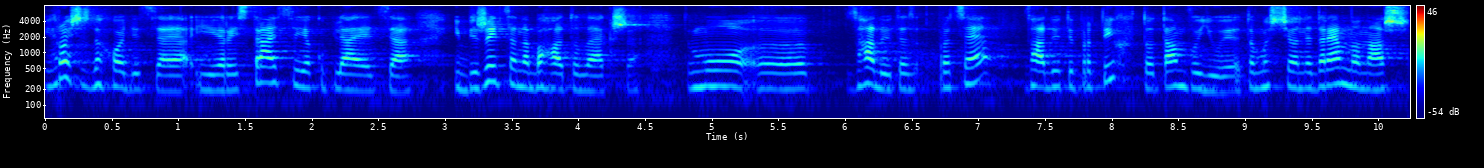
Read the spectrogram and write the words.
І гроші знаходяться, і реєстрація купляється, і біжиться набагато легше. Тому е, згадуйте про це, згадуйте про тих, хто там воює, тому що недаремно наш.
